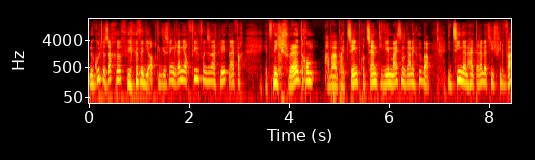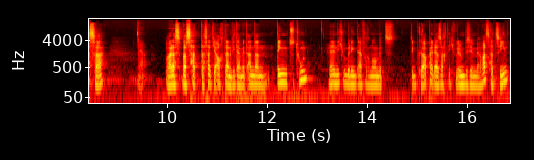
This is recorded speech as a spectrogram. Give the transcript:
eine gute Sache für, für die Optik. Deswegen rennen ja auch viele von diesen Athleten einfach jetzt nicht shredded rum, aber bei 10%, die gehen meistens gar nicht rüber. Die ziehen dann halt relativ viel Wasser. Ja. Aber das, was hat, das hat ja auch dann wieder mit anderen Dingen zu tun. Ja, nicht unbedingt einfach nur mit dem Körper, der sagt, ich will ein bisschen mehr Wasser ziehen,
